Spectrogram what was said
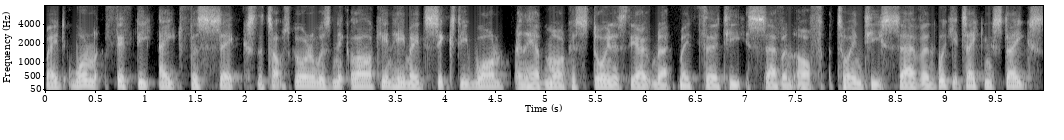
made 158 for six. The top scorer was Nick Larkin. He made 61, and he had Marcus Stoinis, the opener, made 37 off 27. Wicket taking stakes,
